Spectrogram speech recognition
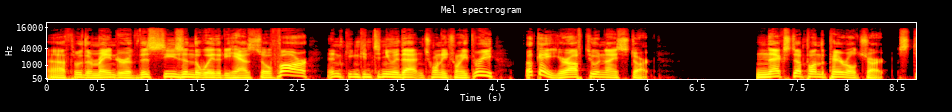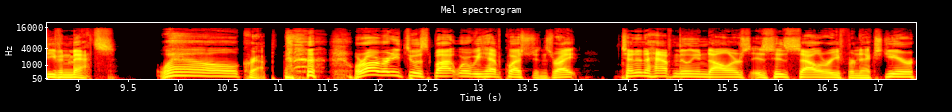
uh, through the remainder of this season the way that he has so far and can continue that in 2023. Okay, you're off to a nice start. Next up on the payroll chart, Steven Matz. Well, crap. We're already to a spot where we have questions, right? $10.5 million is his salary for next year.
